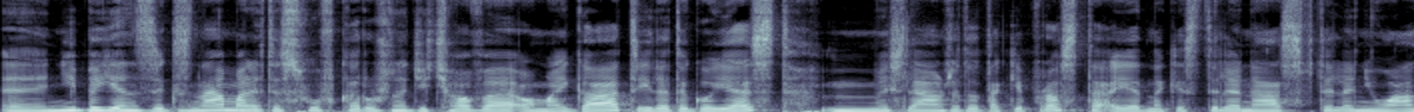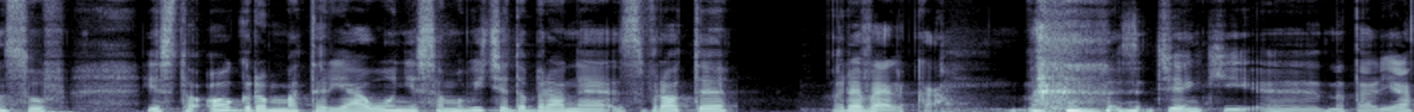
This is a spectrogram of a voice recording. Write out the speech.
E, Niby język znam, ale te słówka różne dzieciowe, oh my god, ile tego jest. Myślałam, że to takie proste, a jednak jest tyle nazw, tyle niuansów. Jest to ogrom materiału, niesamowicie dobrane zwroty. Rewelka. Dzięki, e, Natalia.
